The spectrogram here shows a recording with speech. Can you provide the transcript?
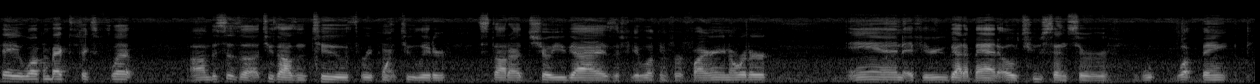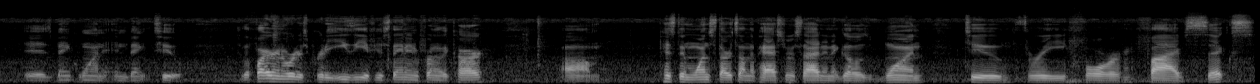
Hey, welcome back to Fix and Flip. Um, this is a 2002 3.2 liter. Just thought I'd show you guys if you're looking for firing order and if you've got a bad O2 sensor, what bank is bank 1 and bank 2. So the firing order is pretty easy if you're standing in front of the car. Um, piston 1 starts on the passenger side and it goes 1, 2, 3, 4, 5, 6.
